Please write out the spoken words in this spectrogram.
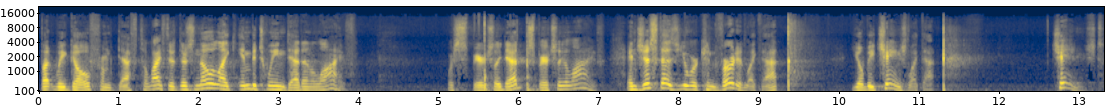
but we go from death to life. there's no like in between dead and alive. We're spiritually dead, spiritually alive. And just as you were converted like that, you'll be changed like that. Changed.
